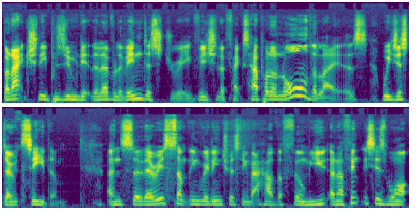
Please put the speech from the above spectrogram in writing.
But actually, presumably at the level of industry, visual effects happen on all the layers. We just don't see them. And so there is something really interesting about how the film you and I think this is what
